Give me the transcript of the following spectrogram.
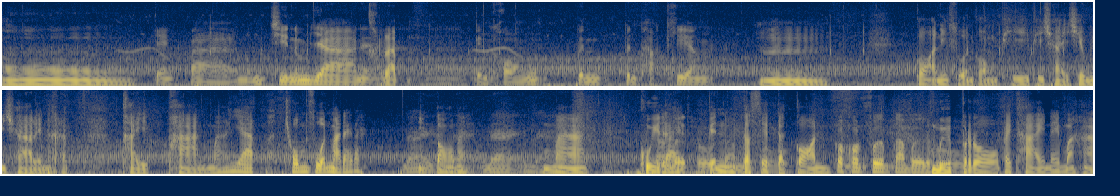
อ๋อ แกงป่าขนมจีนน้ำยาเนี่ยครับอ่าเป็นของเป็นเป็นผักเคียง อืมก็อันนี้สวนของพี่พี่ชัยเชี่ยววิชาเลยนะครับ ใครผ่านมาอยากชมสวนมาได้ปะได้ติดต่อไหมได้ได้มา คุยได้ตามเบอร์โทรเป็นตามเบอร์โทรเกษตรกร ก็คอนเฟิร์มตามเบอร์โทรมือโปรไปขายในมหา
